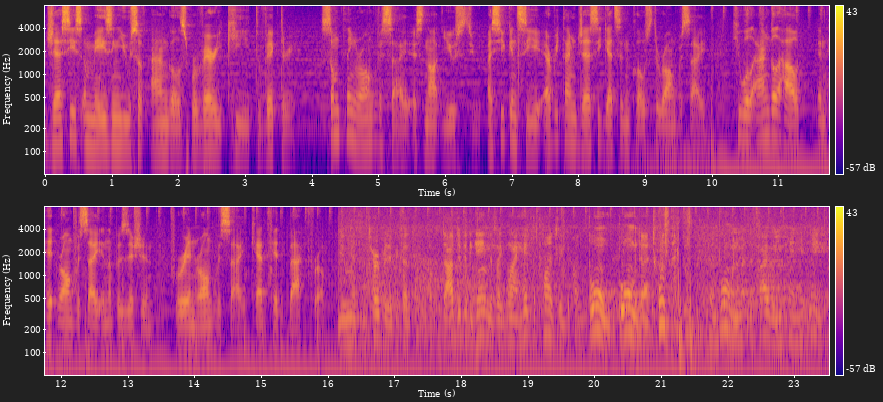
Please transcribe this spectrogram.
Jesse's amazing use of angles were very key to victory. Something Rungvisai is not used to. As you can see, every time Jesse gets in close to Rungvisai, he will angle out and hit Rungvisai in a position wherein side, can't hit back from. You misinterpret it because the object of the game is like when I hit the punch, like the punch, boom, boom, and then I twist it, and boom, and I'm at the side where you can't hit me.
